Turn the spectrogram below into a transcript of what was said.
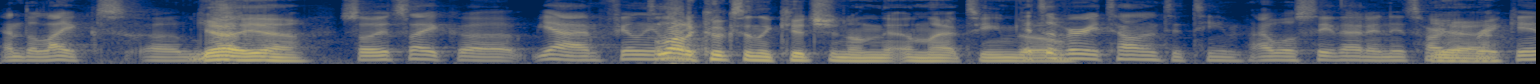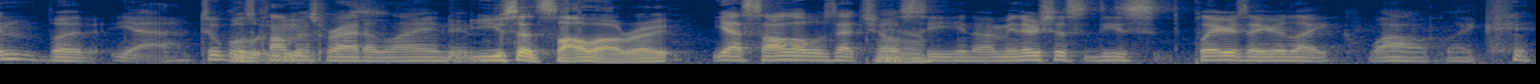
and the likes. Uh, Yeah, yeah. So it's like, uh, yeah, I'm feeling It's a lot of cooks in the kitchen on the, on that team though. it's a very talented team. I will say that, and it's hard Yeah. to break in. But yeah, Tuchel's Well, comments yes. were out of line. And, You said Salah, right? yeah, Salah was at Chelsea. You know, I mean, there's just these players that you're like, wow, like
